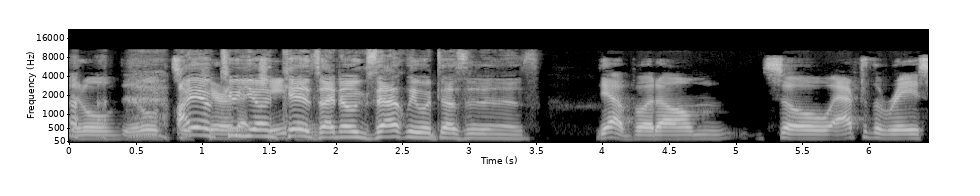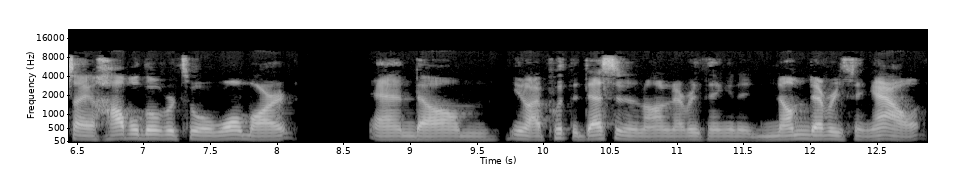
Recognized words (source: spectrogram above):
it'll. It'll. I have two young chafing. kids. I know exactly what Desitin is. Yeah, but um, so after the race, I hobbled over to a Walmart, and um, you know, I put the Desitin on and everything, and it numbed everything out.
